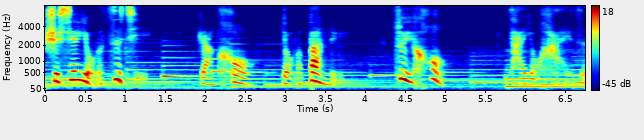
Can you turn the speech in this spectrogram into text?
是先有了自己，然后有了伴侣，最后才有孩子。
